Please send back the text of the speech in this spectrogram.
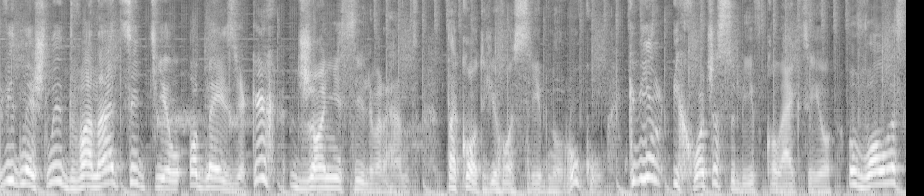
віднайшли 12 тіл, одне із яких Джонні Сільвер. Сильвергенд. Так от його срібну руку Квін і хоче собі в колекцію. Волес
